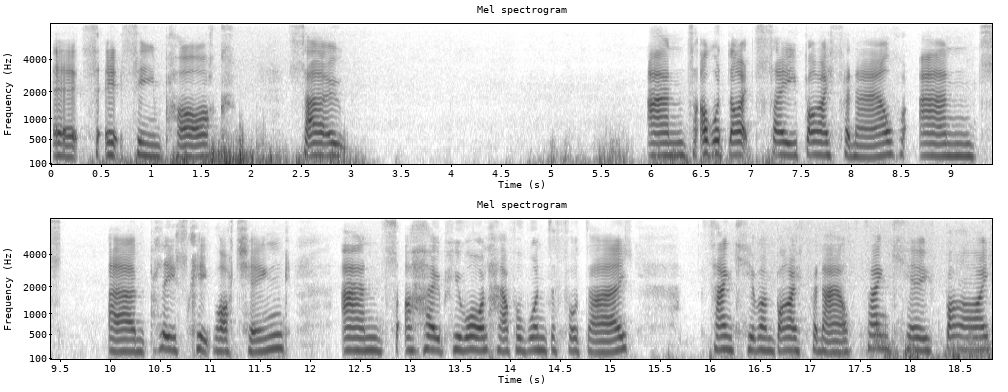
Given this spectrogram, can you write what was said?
it's, it's theme park. So, and I would like to say bye for now. And um, please keep watching and I hope you all have a wonderful day. Thank you and bye for now. Thank you. Bye.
